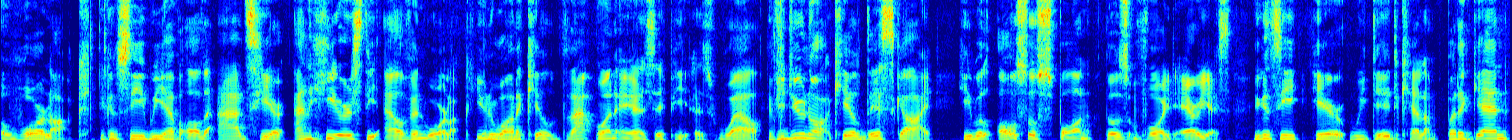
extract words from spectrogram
warlock. You can see we have all the ads here, and here's the elven warlock. You want to kill that one ASAP as well. If you do not kill this guy, he will also spawn those void areas. You can see here we did kill him, but again,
